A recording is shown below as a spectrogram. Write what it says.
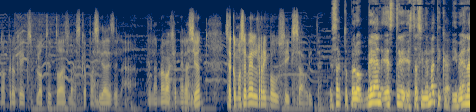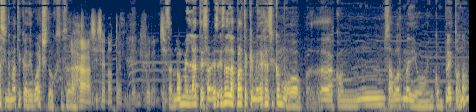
No creo que explote todas las capacidades de la, de la nueva generación. O sea, como se ve el Rainbow Six ahorita. exacto, pero vean este, esta cinemática y vean la cinemática de Watch Dogs. O sea, Ajá, sí se nota la O diferencia. sea, no me late, ¿sabes? Esa es la parte que me deja así como ah, con un sabor medio incompleto, ¿no?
